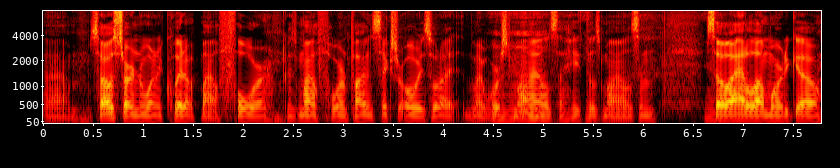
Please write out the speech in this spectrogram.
Um, so I was starting to want to quit at mile four because mile four and five and six are always what I my worst Mhm. miles. I hate those miles, and so I had a lot more to go,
